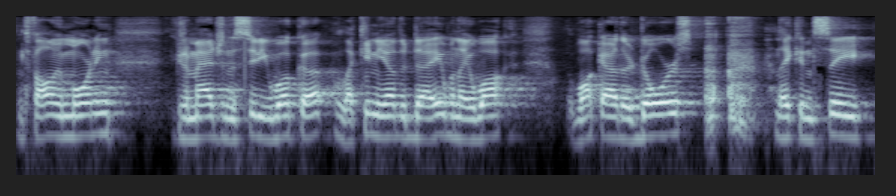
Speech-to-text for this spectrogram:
The following morning, you can imagine the city woke up like any other day. When they walk walk out of their doors, they can see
